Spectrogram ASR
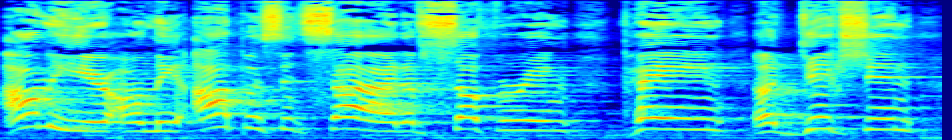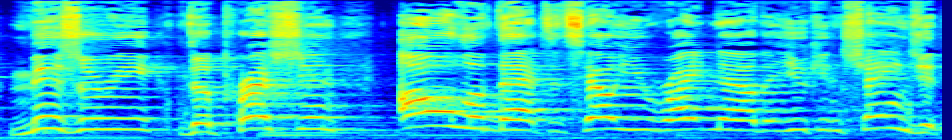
I'm here on the opposite side of suffering, pain, addiction, misery, depression, all of that to tell you right now that you can change it.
